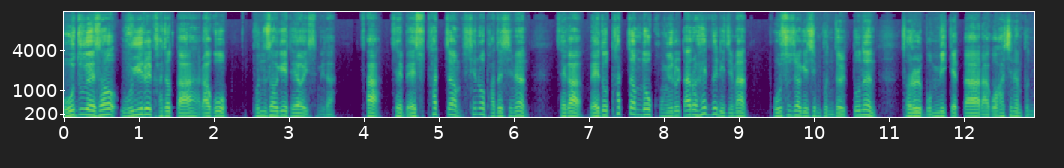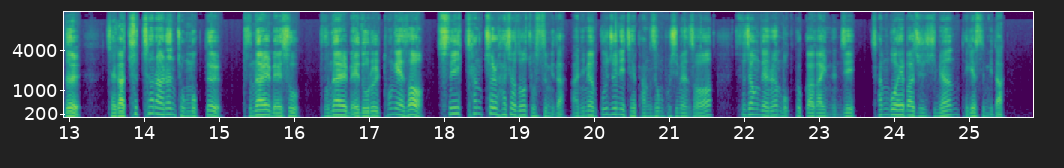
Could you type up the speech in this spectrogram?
모두에서 우위를 가졌다라고 분석이 되어 있습니다. 자, 제 매수 타점 신호 받으시면 제가 매도 타점도 공유를 따로 해드리지만 보수적이신 분들 또는 저를 못 믿겠다라고 하시는 분들 제가 추천하는 종목들 분할 매수, 분할 매도를 통해서 수익 창출하셔도 좋습니다. 아니면 꾸준히 제 방송 보시면서 수정되는 목표가가 있는지 참고해 봐 주시면 되겠습니다.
